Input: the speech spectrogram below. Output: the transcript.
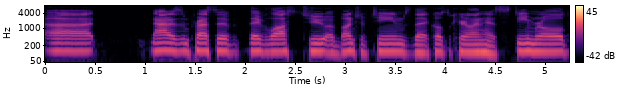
uh, not as impressive. They've lost to a bunch of teams that Coastal Carolina has steamrolled.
